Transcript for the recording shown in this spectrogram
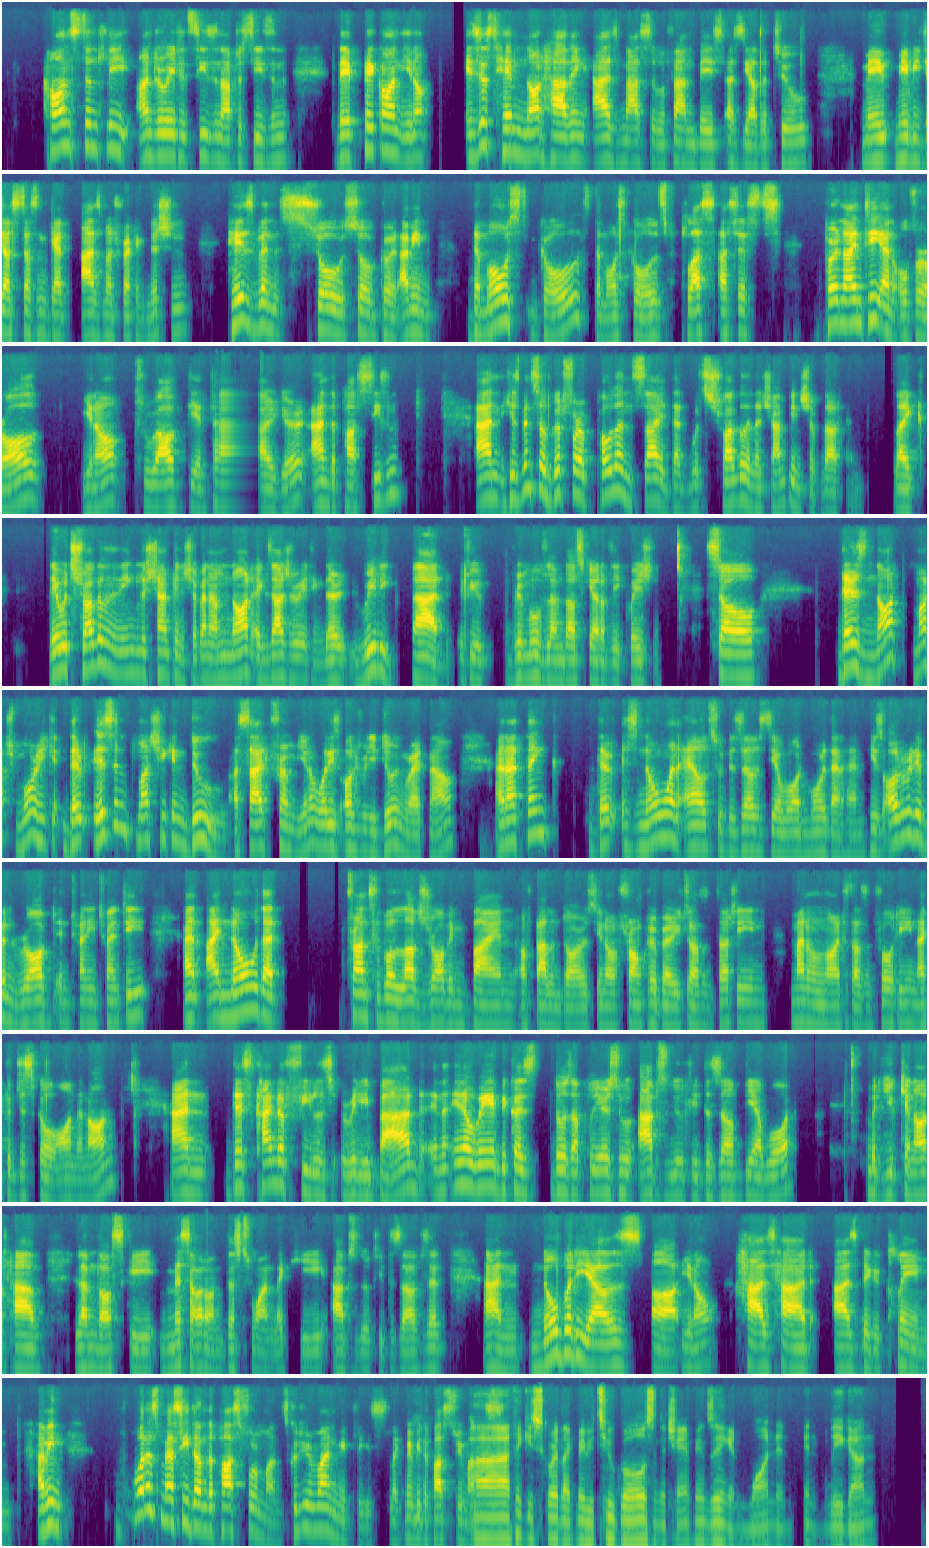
constantly underrated season after season. They pick on, you know, it's just him not having as massive a fan base as the other two. Maybe, maybe just doesn't get as much recognition. He's been so, so good. I mean, the most goals, the most goals plus assists per 90 and overall, you know, throughout the entire year and the past season. And he's been so good for a Poland side that would struggle in a championship without him. Like they would struggle in the English championship, and I'm not exaggerating. They're really bad if you remove Lewandowski out of the equation. So there's not much more he can there isn't much he can do aside from you know what he's already doing right now. And I think there is no one else who deserves the award more than him. He's already been robbed in 2020. And I know that France football loves robbing Bayern of Ballon d'Ors, you know, Franck Ribéry 2013, Manuel Neuer 2014. I could just go on and on. And this kind of feels really bad in a, in a way because those are players who absolutely deserve the award. But you cannot have Lewandowski miss out on this one. Like he absolutely deserves it. And nobody else, uh, you know, has had as big a claim. I mean, what has Messi done the past four months? Could you remind me, please? Like maybe the past three months. Uh, I think he scored like maybe two goals in the Champions League and one in, in Ligue 1.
